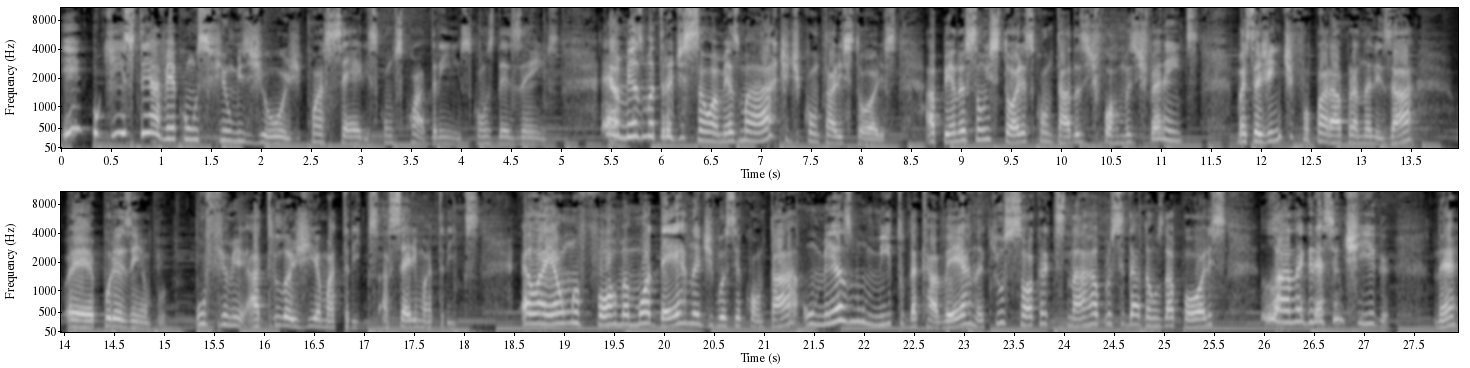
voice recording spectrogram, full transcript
E o que isso tem a ver com os filmes de hoje, com as séries, com os quadrinhos, com os desenhos? É a mesma tradição, a mesma arte de contar histórias, apenas são histórias contadas de formas diferentes. Mas se a gente for parar para analisar, é, por exemplo, o filme, a trilogia Matrix, a série Matrix, ela é uma forma moderna de você contar o mesmo mito da caverna que o Sócrates narra para os cidadãos da polis lá na Grécia Antiga né?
